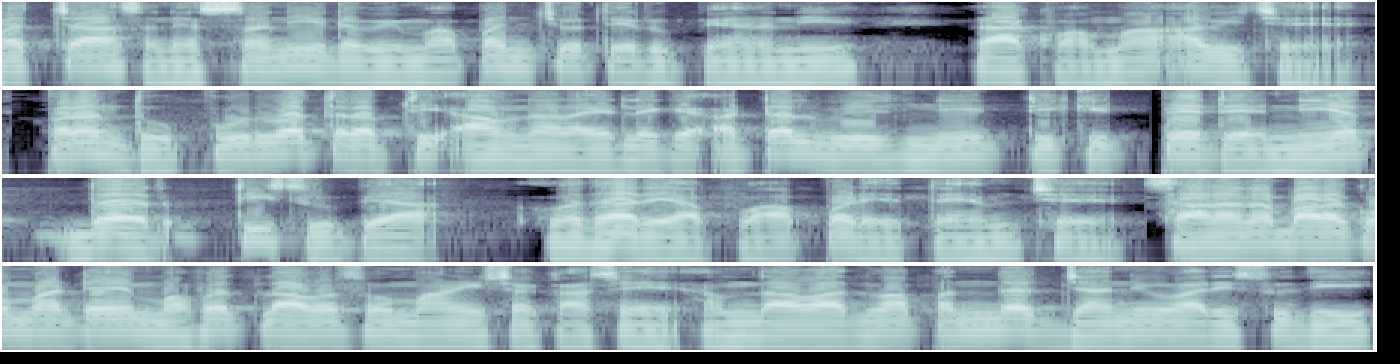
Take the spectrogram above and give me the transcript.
પચાસ અને શનિ રવિમાં પંચોતેર રૂપિયાની રાખવામાં આવી છે. પરંતુ પૂર્વ તરફથી આવનારા એટલે કે અટલ બ્રિજની ટિકિટ પેટે નિયત દર ત્રીસ રૂપિયા વધારે આપવા પડે તેમ છે. શાળાના બાળકો માટે મફત ફ્લાવર શો માણી શકાશે. અમદાવાદમાં પંદર જાન્યુઆરી સુધી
